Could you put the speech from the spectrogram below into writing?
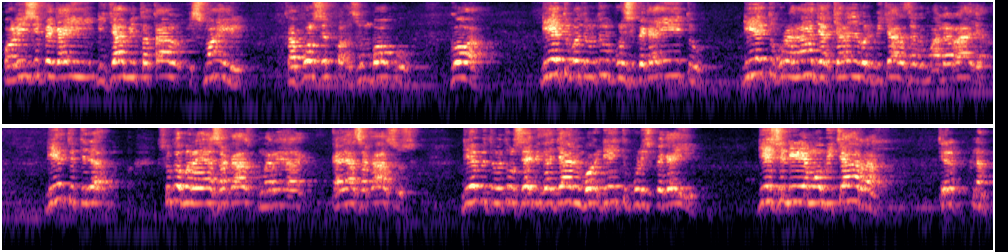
polisi PKI dijamin total Ismail, Kapolsek Pak Sumboku, Goa. Dia itu betul-betul polisi PKI itu. Dia itu kurang ajar caranya berbicara sama ada rakyat. Dia itu tidak suka merekayasa kasus, merekayasa kasus. Dia betul-betul saya bisa jamin bahwa dia itu polisi PKI. Dia sendiri yang mau bicara. Tidak, nah,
